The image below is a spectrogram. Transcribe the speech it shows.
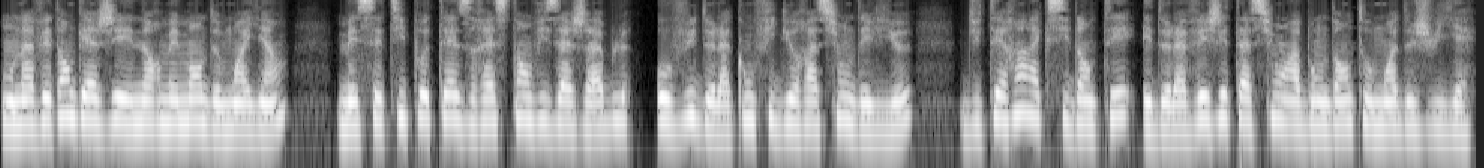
On avait engagé énormément de moyens, mais cette hypothèse reste envisageable, au vu de la configuration des lieux, du terrain accidenté et de la végétation abondante au mois de juillet.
